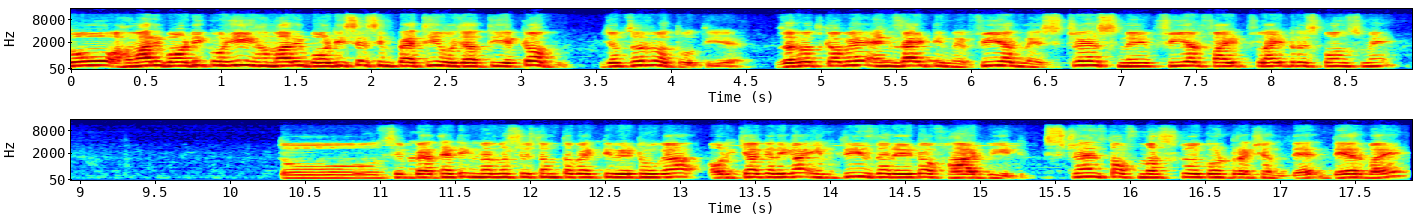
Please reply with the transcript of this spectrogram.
तो हमारी बॉडी को ही, हमारी बॉडी से सिंपैथी हो जाती है कब? जब ज़रूरत होती है। ज़रूरत कब है? एंजाइटी में फियर में स्ट्रेस में फियर फाइट फ़्लाइट रिस्पॉन्स में। तो सिंपैथेटिक नर्वस सिस्टम तब एक्टिवेट होगा और क्या करेगा? Increase the rate of heartbeat strength of muscular contraction thereby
